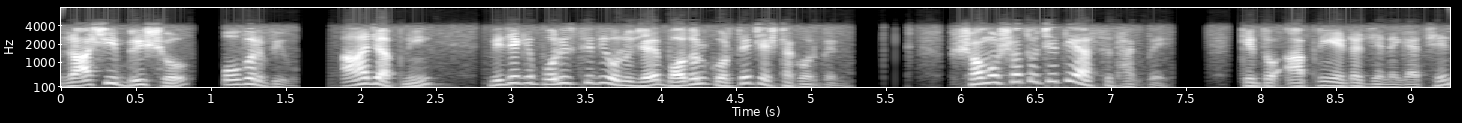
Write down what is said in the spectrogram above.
রাশি, বৃষ, ওভারভিউ। আজ আপনি নিজেকে পরিস্থিতি অনুযায়ী বদল করতে চেষ্টা করবেন। সমস্যা তো যেতে আসতে থাকবে, কিন্তু আপনি এটা জেনে গেছেন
